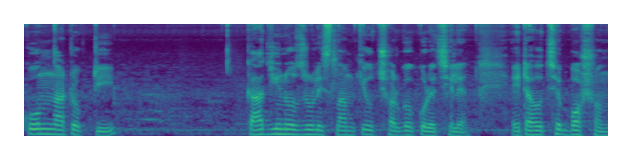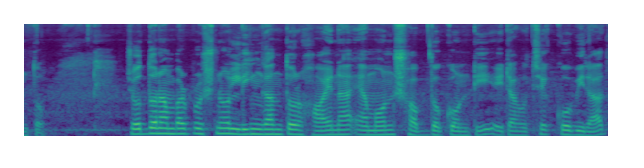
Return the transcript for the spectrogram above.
কোন নাটকটি কাজী নজরুল ইসলামকে উৎসর্গ করেছিলেন? এটা হচ্ছে বসন্ত। চোদ্দ নম্বর প্রশ্ন, লিঙ্গান্তর হয় না এমন শব্দ কোনটি? এটা হচ্ছে কবিরাজ।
